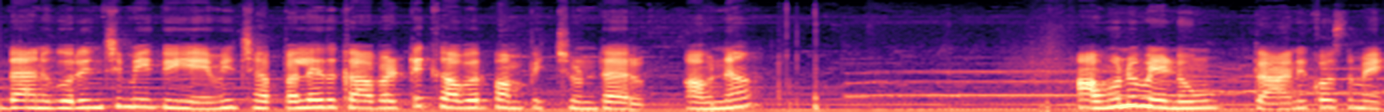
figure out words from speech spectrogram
దాని గురించి మీకు ఏమీ చెప్పలేదు కాబట్టి కబురు పంపించుంటారు అవునా? అవును వేణు దానికోసమే.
